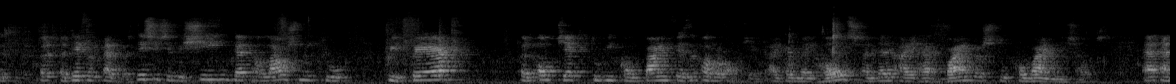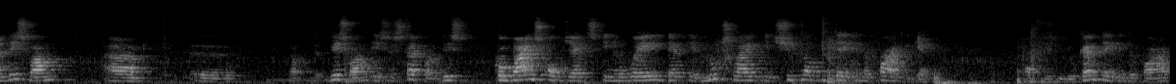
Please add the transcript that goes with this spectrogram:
a, a, a different address. This is a machine that allows me to prepare an object to be combined with another object. I can make holes and then I have binders to combine these holes. And, and this one, um, uh, this one is a stepper. This combines objects in a way that it looks like it should not be taken apart again. Obviously you can take it apart,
